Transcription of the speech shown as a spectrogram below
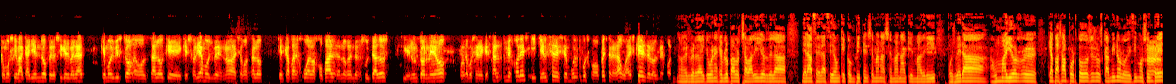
cómo se iba cayendo, pero sí que es verdad que hemos visto a Gonzalo que, solíamos ver, ¿no? A ese Gonzalo que es capaz de jugar bajo par, dando grandes resultados y en un torneo, bueno, pues en el que están los mejores y que él se desenvuelve pues como pez en el agua. Es que es de los mejores. No, es verdad, y qué buen ejemplo para los chavalillos de la, de la federación que compiten semana a semana aquí en Madrid, pues ver a, a un mayor eh, que ha pasado por todos esos caminos, lo decimos siempre,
